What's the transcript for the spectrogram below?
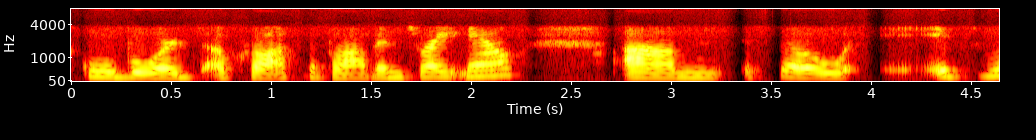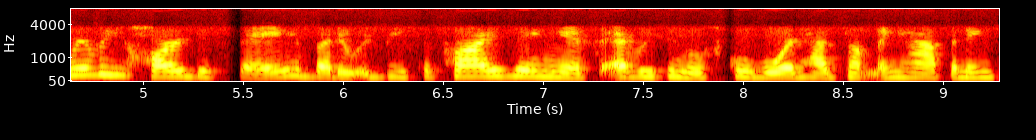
school boards across the province right now. Um, so it's really hard to say, but it would be surprising if every single school board had something happening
